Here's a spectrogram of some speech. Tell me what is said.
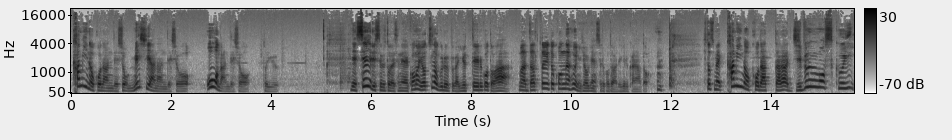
神の子なんでしょう。メシアなんでしょう。王なんでしょう。という。で整理するとですねこの4つのグループが言っていることは、まあ、ざっと言うとこんな風に表現することができるかなと。1つ目神の子だったら自分を救い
